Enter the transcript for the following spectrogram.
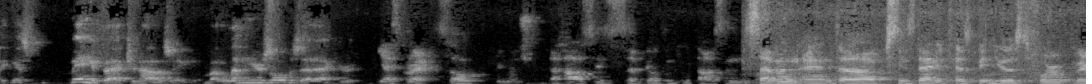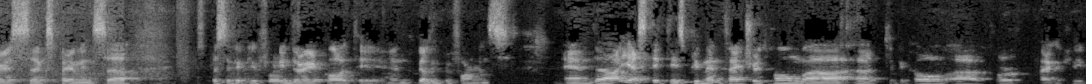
I guess, manufactured housing, about 11 years old. Is that accurate? Yes, correct. So pretty much the house is uh, built in 2007, and uh, since then it has been used for various experiments, uh, specifically for indoor air quality and building performance. And uh, yes, it is pre-manufactured home, uh, uh, typical for practically,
